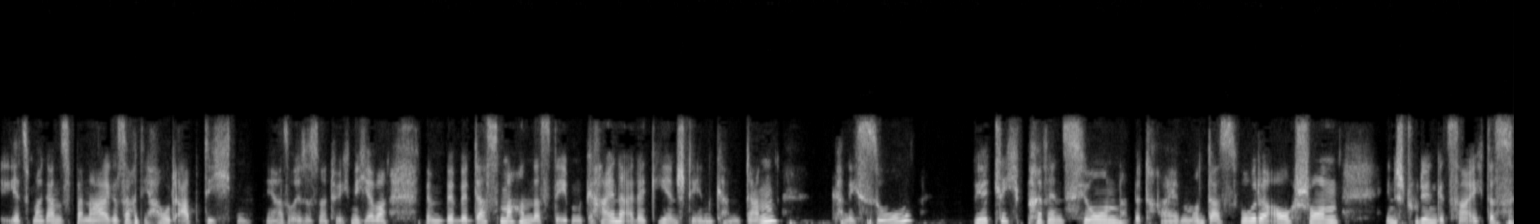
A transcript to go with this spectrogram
jetzt mal ganz banal gesagt, die Haut abdichten. Ja, so ist es natürlich nicht. Aber wenn, wenn wir das machen, dass eben keine Allergie entstehen kann, dann kann ich so wirklich Prävention betreiben. Und das wurde auch schon in Studien gezeigt, dass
